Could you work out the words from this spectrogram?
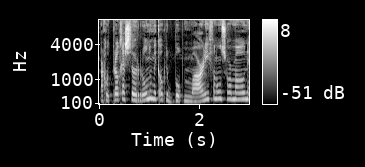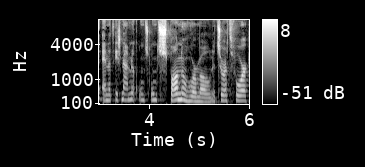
Maar goed, progesteron noem ik ook de Bob Marley van onze hormonen. En het is namelijk ons ontspannen hormoon. Het zorgt ervoor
